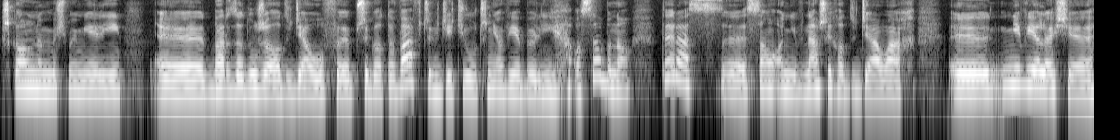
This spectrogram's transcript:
szkolnym myśmy mieli bardzo dużo oddziałów e, przygotowawczych, gdzie ci uczniowie byli osobno. Teraz e, są oni w naszych oddziałach. Niewiele się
